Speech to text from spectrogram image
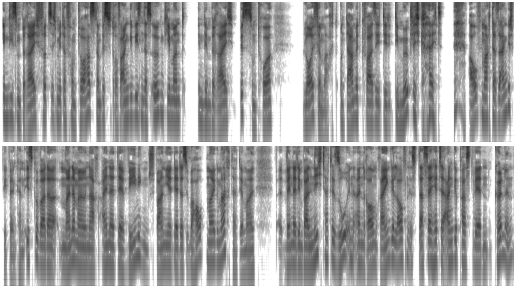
in diesem Bereich 40 Meter vom Tor hast, dann bist du darauf angewiesen, dass irgendjemand in dem Bereich bis zum Tor Läufe macht und damit quasi die, die Möglichkeit aufmacht, dass er angespielt werden kann. Isco war da meiner Meinung nach einer der wenigen Spanier, der das überhaupt mal gemacht hat, der mal, wenn er den Ball nicht hatte, so in einen Raum reingelaufen ist, dass er hätte angepasst werden können.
